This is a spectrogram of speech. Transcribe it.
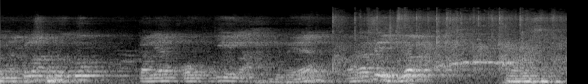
penampilan penutup kalian oke lah gitu ya. Makasih. Yuk. Terima kasih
